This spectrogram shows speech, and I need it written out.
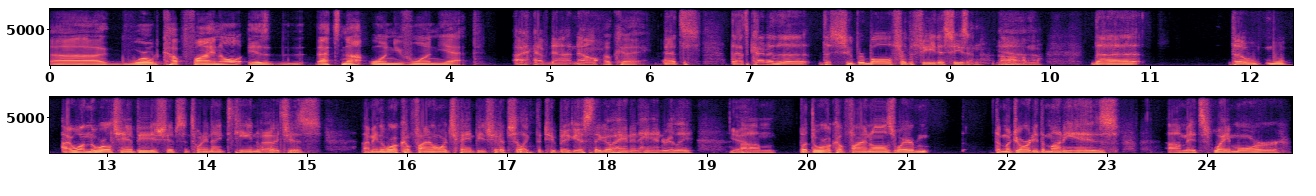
uh, World Cup final? Is that's not one you've won yet? I have not. No. Okay. That's that's kind of the the Super Bowl for the FITA season. Yeah. Um, the the I won the World Championships in 2019, that's which it. is, I mean, the World Cup final World Championships are like the two biggest. They go hand in hand, really. Yeah. Um, but the World Cup finals where the majority of the money is. Um, it's way more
